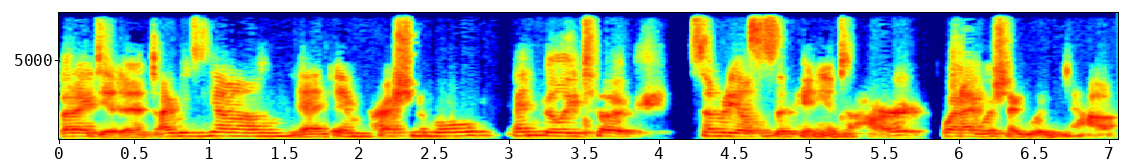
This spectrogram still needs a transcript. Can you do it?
but I didn't. I was young and impressionable and really took somebody else's opinion to heart when I wish I wouldn't have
